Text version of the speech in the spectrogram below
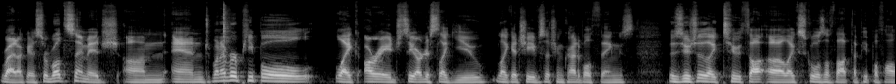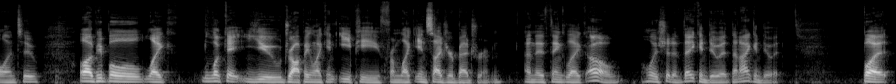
Right. Okay. So we're about the same age. Um, and whenever people like our age see artists like you like achieve such incredible things, there's usually like two thought uh, like schools of thought that people fall into. A lot of people like look at you dropping like an EP from like inside your bedroom, and they think like, oh, holy shit, if they can do it, then I can do it. but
